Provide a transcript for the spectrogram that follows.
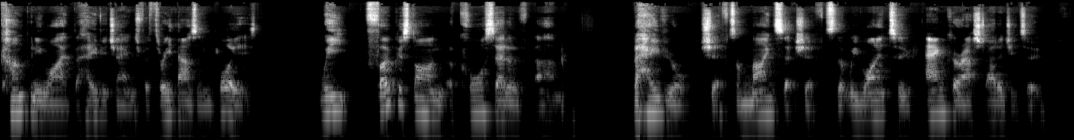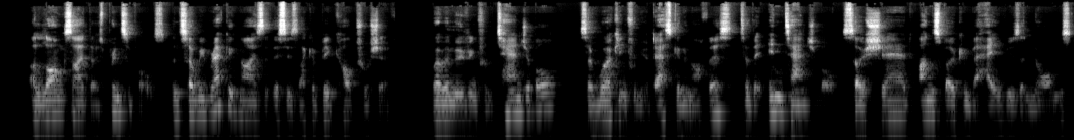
company wide behavior change for 3,000 employees, we focused on a core set of um, behavioral shifts or mindset shifts that we wanted to anchor our strategy to alongside those principles. And so we recognize that this is like a big cultural shift where we're moving from tangible so working from your desk in an office to the intangible, so shared unspoken behaviors and norms.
